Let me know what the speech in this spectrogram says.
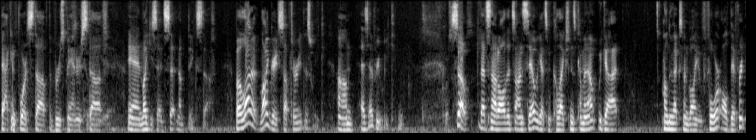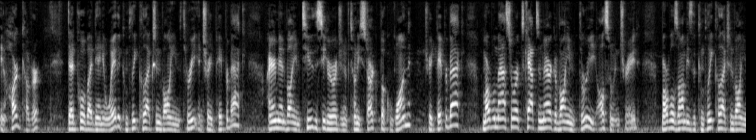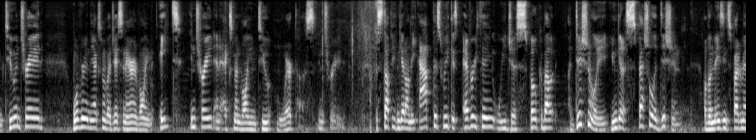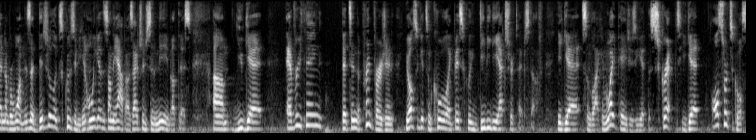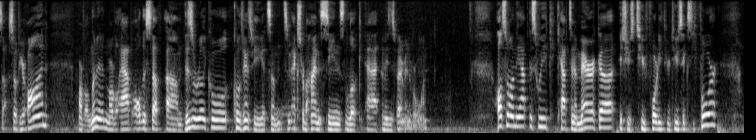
back and forth stuff, the Bruce Banner stuff, and like you said, setting up big stuff. But a lot of a lot of great stuff to read this week, um, as every week. So that's not all that's on sale. We got some collections coming out. We got all new X Men Volume Four, all different in hardcover. Deadpool by Daniel Way, the complete collection, Volume Three in trade paperback. Iron Man Volume 2, The Secret Origin of Tony Stark, Book 1, trade paperback. Marvel Masterworks Captain America Volume 3, also in trade. Marvel Zombies, The Complete Collection Volume 2 in trade. Wolverine and the X Men by Jason Aaron Volume 8 in trade. And X Men Volume 2, Muertas in trade. The stuff you can get on the app this week is everything we just spoke about. Additionally, you can get a special edition of Amazing Spider Man number one. This is a digital exclusive. You can only get this on the app. I was actually just in a meeting about this. Um, you get everything that's in the print version, you also get some cool, like basically DVD extra type stuff. You get some black and white pages, you get the script, you get all sorts of cool stuff. So if you're on Marvel Unlimited, Marvel app, all this stuff, um, this is a really cool, cool chance for you to get some some extra behind the scenes look at Amazing Spider-Man number one. Also on the app this week, Captain America issues 240 through 264,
